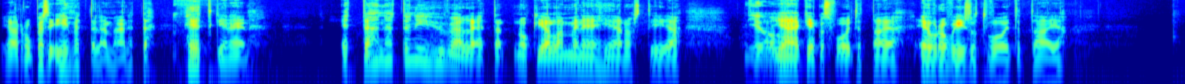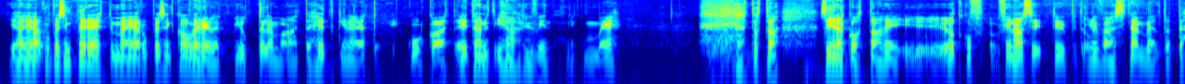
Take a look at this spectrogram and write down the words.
ja rupesin ihmettelemään, että hetkinen, että tämä näyttää niin hyvälle, että Nokialla menee hienosti ja Joo. jääkiekos voitetaan ja euroviisut voitetaan ja, ja, ja rupesin perehtymään ja rupesin kavereille juttelemaan, että hetkinen, että kuulkaa, että ei tämä nyt ihan hyvin niin kuin mene. Ja tota, siinä kohtaa niin jotkut finanssityypit oli vähän sitä mieltä, että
